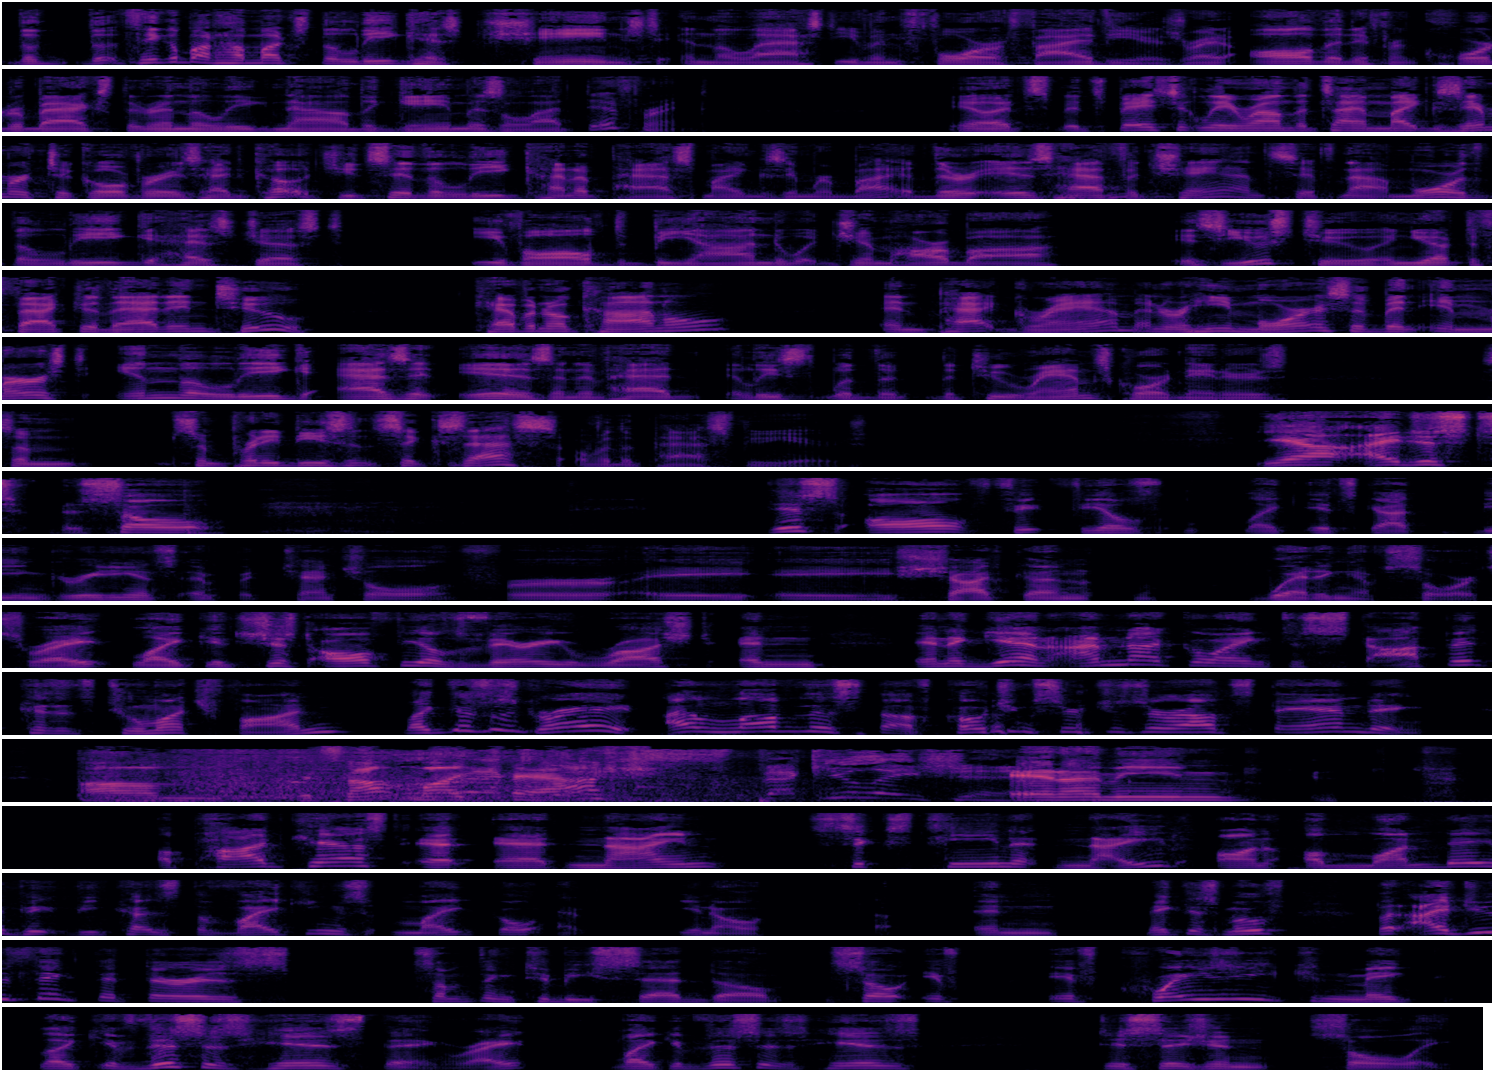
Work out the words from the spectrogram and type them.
the, the think about how much the league has changed in the last even four or five years, right? All the different quarterbacks that are in the league now, the game is a lot different. You know, it's it's basically around the time Mike Zimmer took over as head coach. You'd say the league kind of passed Mike Zimmer by. There is half a mm-hmm. chance, if not more, that the league has just evolved beyond what Jim Harbaugh is used to, and you have to factor that in too. Kevin O'Connell and Pat Graham and Raheem Morris have been immersed in the league as it is, and have had at least with the, the two Rams coordinators some some pretty decent success over the past few years. Yeah, I just so this all f- feels like it's got the ingredients and potential for a a shotgun wedding of sorts, right? Like it's just all feels very rushed and and again, I'm not going to stop it because it's too much fun. Like this is great. I love this stuff. Coaching searches are outstanding. Um, it's not my cash speculation, and I mean a podcast at at nine sixteen at night on a Monday because the Vikings might go, you know, and make this move. But I do think that there is something to be said though. So if if Kwesi can make like if this is his thing, right? Like if this is his decision solely,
